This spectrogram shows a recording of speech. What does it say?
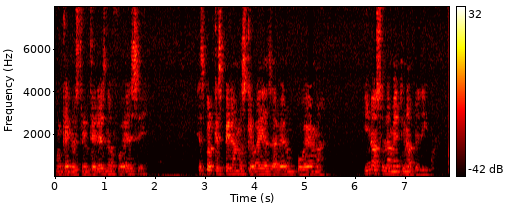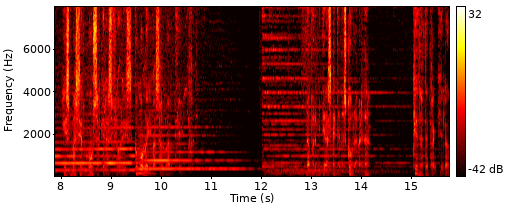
aunque nuestro interés no fue ese, es porque esperamos que vayas a ver un poema y no solamente una película. Es más hermosa que las flores. ¿Cómo no iba a salvarte? No permitirás que te descubra, ¿verdad? Quédate tranquilo.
